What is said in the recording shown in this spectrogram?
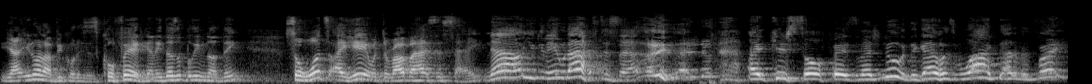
Yeah, you know what apikoris is. Kofer. And he doesn't believe nothing. So once I hear what the rabbi has to say, now you can hear what I have to say. I kissed so fast, Majnun. The guy was whacked out of his brain.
